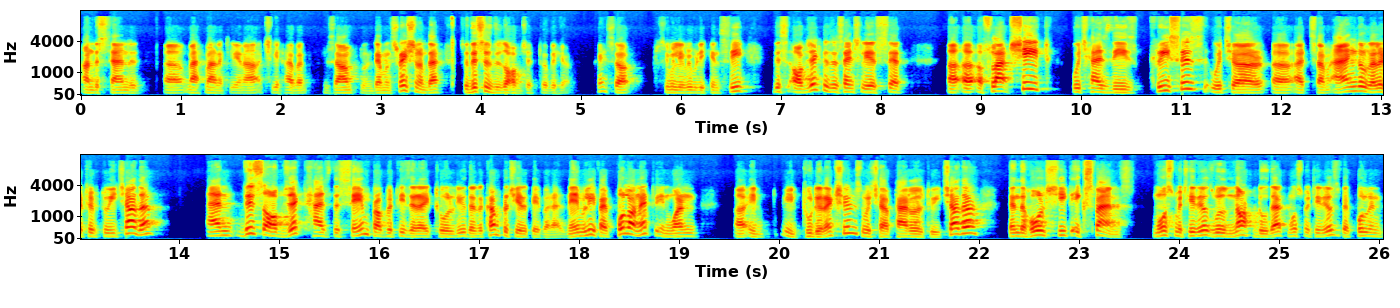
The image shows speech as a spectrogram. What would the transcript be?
understand it uh, mathematically. And I actually have an example and demonstration of that. So this is this object over here. Okay, so presumably everybody can see. This object is essentially a set, a flat sheet which has these creases, which are uh, at some angle relative to each other. And this object has the same properties that I told you that the of paper has. Namely, if I pull on it in one, uh, in, in two directions, which are parallel to each other, then the whole sheet expands. Most materials will not do that. Most materials, if I pull in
